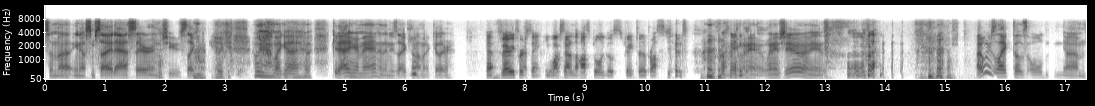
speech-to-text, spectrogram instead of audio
some uh, you know, some side ass there, and she was like, "Oh my god, get out of here, man!" And then he's like, "Oh, I'm gonna kill her." Yeah, very first thing. He walks out of the hospital, goes straight to a prostitute. I mean, when, it, when it's you, I mean, I always like those old um,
